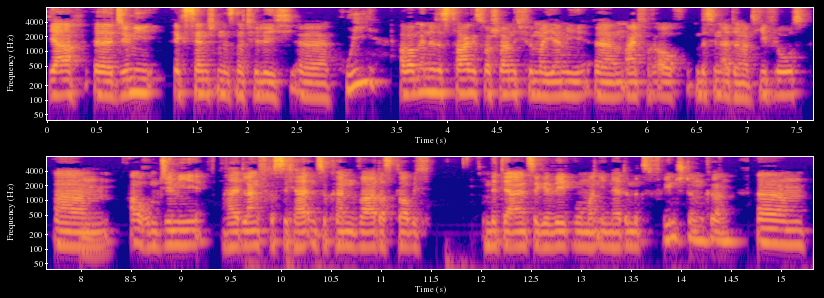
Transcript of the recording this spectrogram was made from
ja, äh, Jimmy Extension ist natürlich äh, hui, aber am Ende des Tages wahrscheinlich für Miami ähm, einfach auch ein bisschen alternativlos. Ähm, auch um Jimmy halt langfristig halten zu können, war das, glaube ich, mit der einzige Weg, wo man ihn hätte mit zufrieden stimmen können. Ähm,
